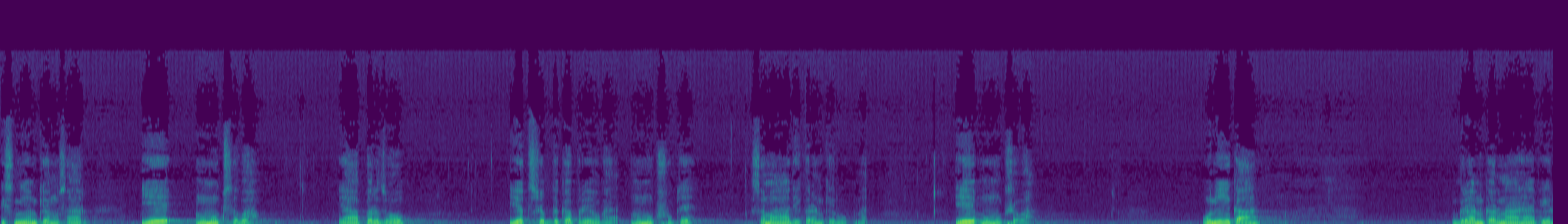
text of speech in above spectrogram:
इस नियम के अनुसार ये मुमुक्षव यहाँ पर जो यत शब्द का प्रयोग है, मुमुक्षु के समानाधिकरण के रूप में, ये मुमुक्षव उन्हीं का ग्रहण करना है फिर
